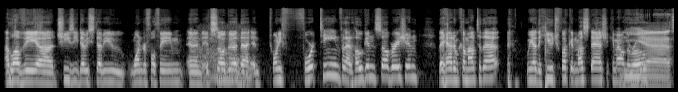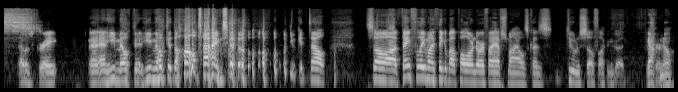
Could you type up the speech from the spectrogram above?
I love the uh, cheesy WCW wonderful theme, and it's so good that in 2014 for that Hogan celebration, they had him come out to that. we had the huge fucking mustache. He came out on the road. Yes. That was great. And, and he milked it. He milked it the whole time too. you could tell. So uh, thankfully, when I think about Paul Orndorff, I have smiles because dude was so fucking good. Yeah, sure. no,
